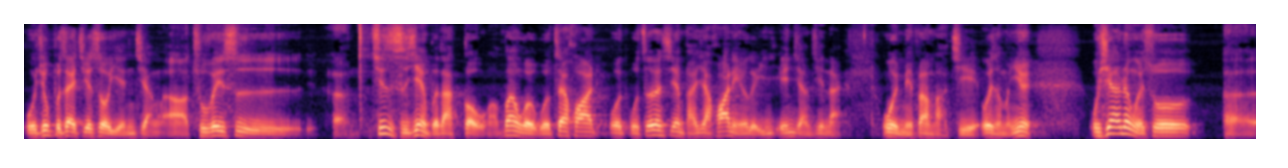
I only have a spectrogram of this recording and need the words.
我就不再接受演讲了啊，除非是呃，其实时间也不大够啊，不然我我在花我我这段时间排下花莲有个演演讲进来，我也没办法接。为什么？因为我现在认为说，呃，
